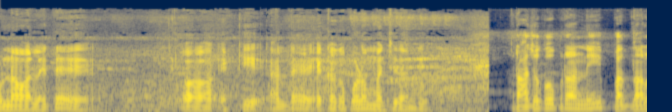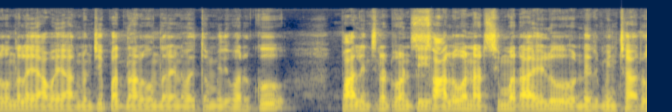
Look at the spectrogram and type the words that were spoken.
ఉన్న వాళ్ళైతే ఎక్కి అంటే ఎక్కకపోవడం మంచిదండి. రాజగోపురాన్ని పద్నాలుగు వందల యాభై ఆరు నుంచి పద్నాలుగు వందల ఎనభై తొమ్మిది వరకు పాలించినటువంటి సాలువ నరసింహరాయలు నిర్మించారు.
